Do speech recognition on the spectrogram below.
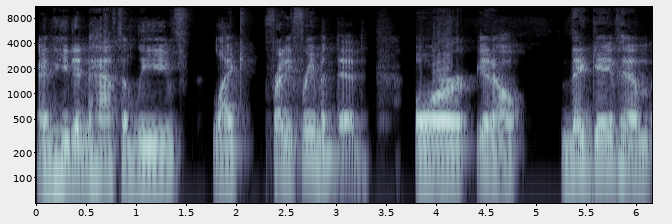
And he didn't have to leave like Freddie Freeman did. Or, you know, they gave him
